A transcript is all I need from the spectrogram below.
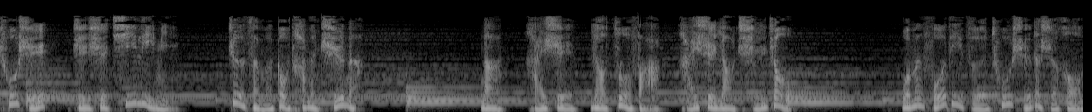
初食只是七粒米，这怎么够他们吃呢？那？还是要做法，还是要持咒。我们佛弟子初食的时候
